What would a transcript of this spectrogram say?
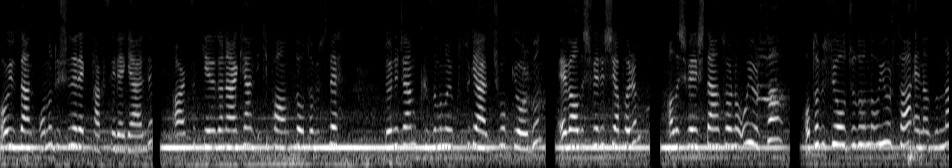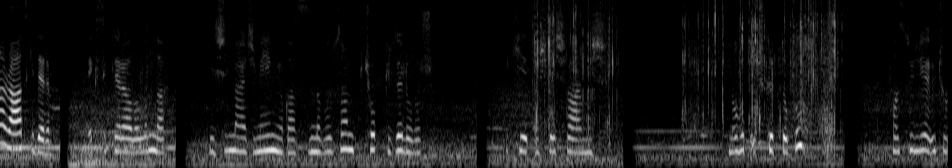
O yüzden onu düşünerek taksiyle geldim. Artık geri dönerken 2 poundlu otobüste döneceğim. Kızımın uykusu geldi. Çok yorgun. Eve alışveriş yaparım. Alışverişten sonra uyursa, otobüs yolculuğunda uyursa en azından rahat giderim. Eksikleri alalım da. Yeşil mercimeğim yok aslında. Bulsam çok güzel olur. 2.75 varmış. Nohut 3.49. Fasulye 3.39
